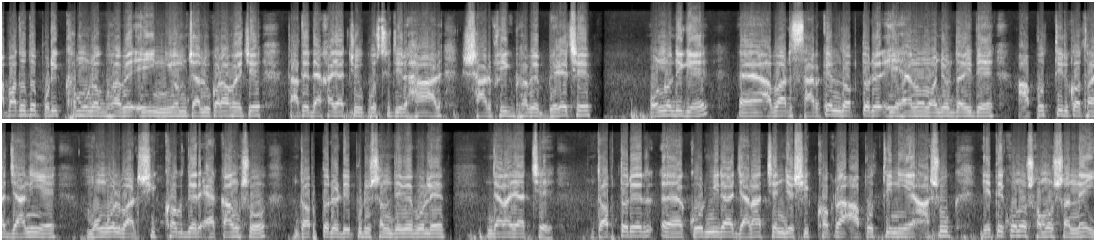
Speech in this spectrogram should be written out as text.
আপাতত পরীক্ষামূলকভাবে এই নিয়ম চালু করা হয়েছে। তাতে দেখা যাচ্ছে উপস্থিতির হার সার্বিকভাবে বেড়েছে। অন্যদিকে আবার সার্কেল দপ্তরের এই হেন নজরদারিতে আপত্তির কথা জানিয়ে মঙ্গলবার শিক্ষকদের একাংশ দপ্তরে ডেপুটেশন দেবে বলে জানা যাচ্ছে। দপ্তরের কর্মীরা জানাচ্ছেন যে শিক্ষকরা আপত্তি নিয়ে আসুক, এতে কোনো সমস্যা নেই,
